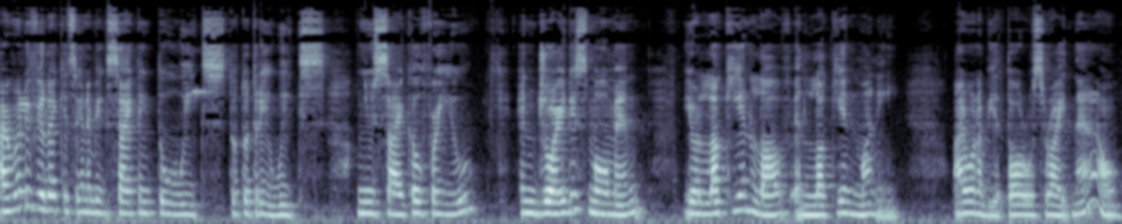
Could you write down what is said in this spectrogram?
I really feel like it's going to be exciting two weeks, two to three weeks. New cycle for you. Enjoy this moment. You're lucky in love and lucky in money. I want to be a Taurus right now.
